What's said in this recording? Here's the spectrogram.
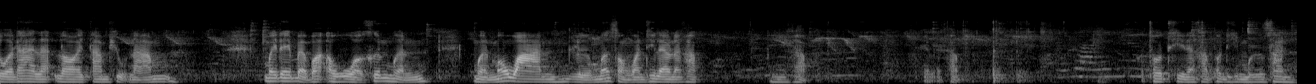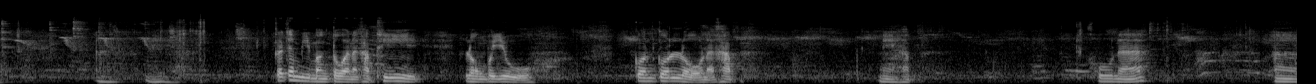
ตัวได้แล้วลอยตามผิวน้ำ ไม่ได้แบบว่าเอาหัวขึ้นเหมือนเหมือนเมื่อวานหรือเมื่อสองวันที่แล้วนะครับ นี่ครับ เห็นไหมครับขอโทษทีนะครับ พอดีมือสั่นก็จะมีบางตัวนะครับที่ลงไปอยู่ก้นก้นโหลนะครับ นี่ครับ คู่นะอ่า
